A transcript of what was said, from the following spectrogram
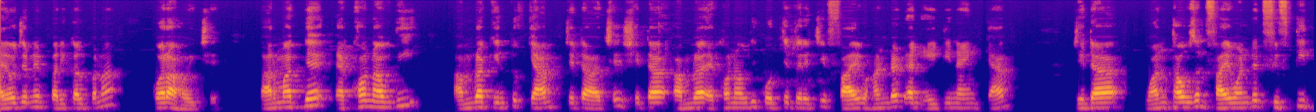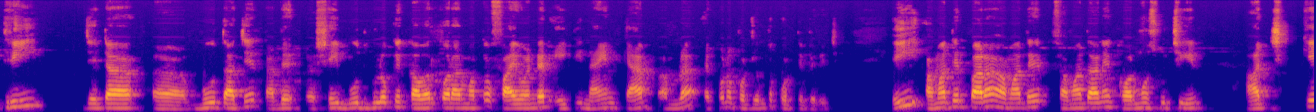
আয়োজনের পরিকল্পনা করা হয়েছে। তার মধ্যে এখন অবধি আমরা কিন্তু ক্যাম্প যেটা আছে, সেটা আমরা এখন অবধি করতে পেরেছি five hundred and eighty nine camp যেটা one thousand five hundred fifty three যেটা বুথ আছে, তাদের, সেই বুথগুলোকে কভার করার মতো five hundred eighty nine camp আমরা এখনও পর্যন্ত করতে পেরেছি। এই আমাদের পাড়া, আমাদের সমাধানের কর্মসূচির আজকে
